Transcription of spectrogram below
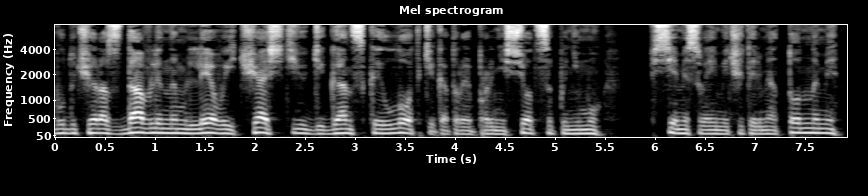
будучи раздавленным левой частью гигантской лодки, которая пронесется по нему всеми своими четырьмя тоннами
